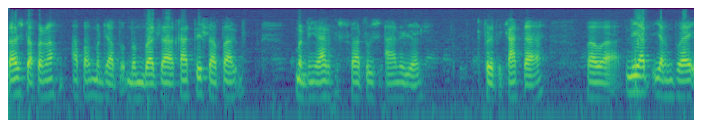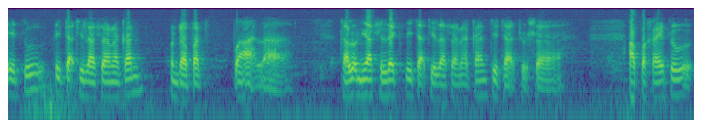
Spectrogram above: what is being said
Saya sudah pernah apa membaca kadis apa mendengar suatu anu ya berkata bahwa niat yang baik itu tidak dilaksanakan mendapat pahala. Kalau niat jelek tidak dilaksanakan tidak dosa. Apakah itu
